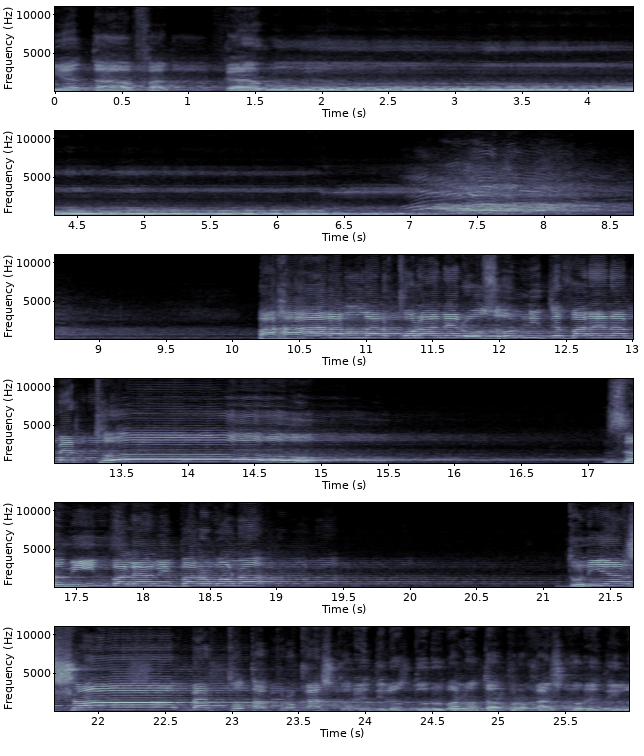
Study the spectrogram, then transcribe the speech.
يتفكرون পাহাড় আল্লাহর কোরআনের ওজন নিতে পারে না ব্যর্থ জমিন বলে আমি পারবো না দুনিয়ার সব ব্যর্থতা প্রকাশ করে দিল দুর্বলতা প্রকাশ করে দিল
